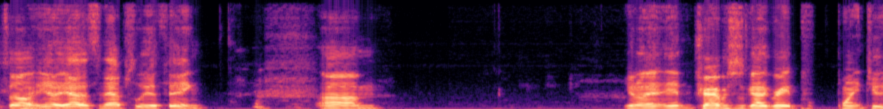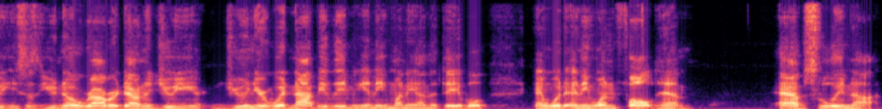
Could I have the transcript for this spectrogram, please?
So you know, yeah, that's an absolutely a thing. Um, you know, and, and Travis has got a great p- point too. He says, "You know, Robert Downey Jr. Jr. would not be leaving any money on the table, and would anyone fault him? Absolutely not.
